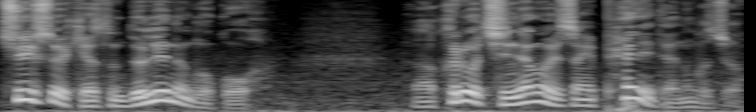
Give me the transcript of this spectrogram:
주식수익 계속 늘리는 거고 어, 그리고 진영 회장이 팬이 되는 거죠.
